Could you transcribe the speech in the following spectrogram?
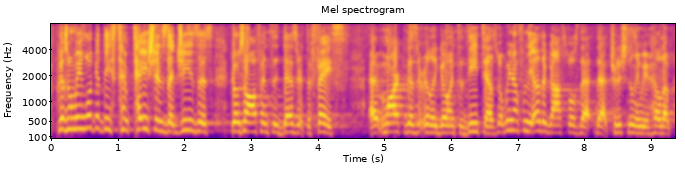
Because when we look at these temptations that Jesus goes off into the desert to face, uh, Mark doesn't really go into details, but we know from the other Gospels that, that traditionally we've held up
